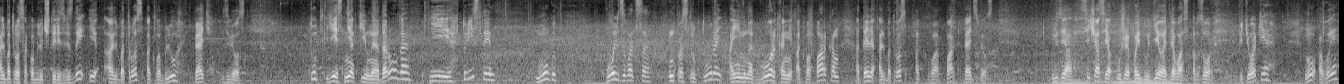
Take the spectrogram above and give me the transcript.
Альбатрос Акваблю 4 звезды и Альбатрос Акваблю 5 звезд. Тут есть неактивная дорога, и туристы могут пользоваться инфраструктурой, а именно горками, аквапарком отеля Альбатрос Аквапарк 5 звезд. Друзья, сейчас я уже пойду делать для вас обзор пятерки. Ну, а вы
